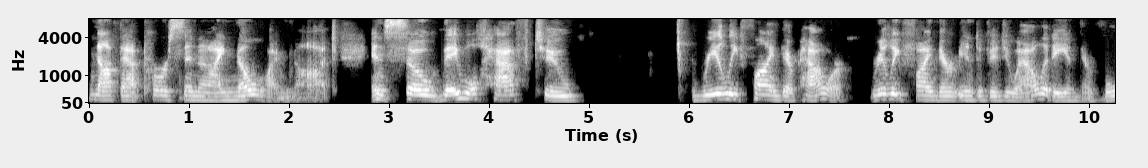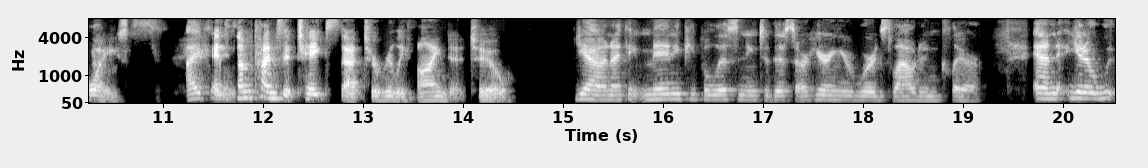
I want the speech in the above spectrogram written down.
not that person and I know I'm not. And so they will have to really find their power, really find their individuality and their voice. I think, and sometimes it takes that to really find it too. Yeah, and I think many people listening to this are hearing your words loud and clear. And, you know, we,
